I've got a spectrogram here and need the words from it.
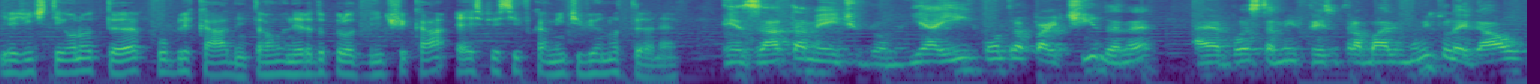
E a gente tem o NOTAM publicado. Então, a maneira do piloto identificar é especificamente via NOTAM, né? Exatamente, Bruno. E aí, em contrapartida, né? A Airbus também fez um trabalho muito legal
